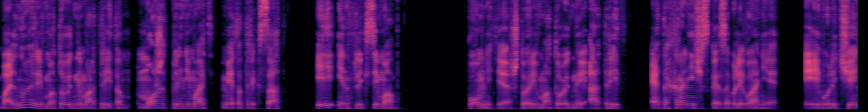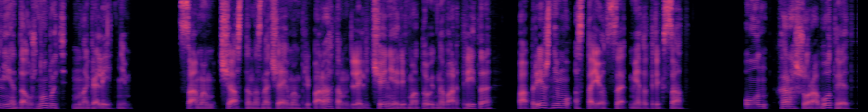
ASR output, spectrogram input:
больной ревматоидным артритом может принимать метатрексат и инфликсимаб. Помните, что ревматоидный артрит – это хроническое заболевание, и его лечение должно быть многолетним. Самым часто назначаемым препаратом для лечения ревматоидного артрита по-прежнему остается метатрексат. Он хорошо работает,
